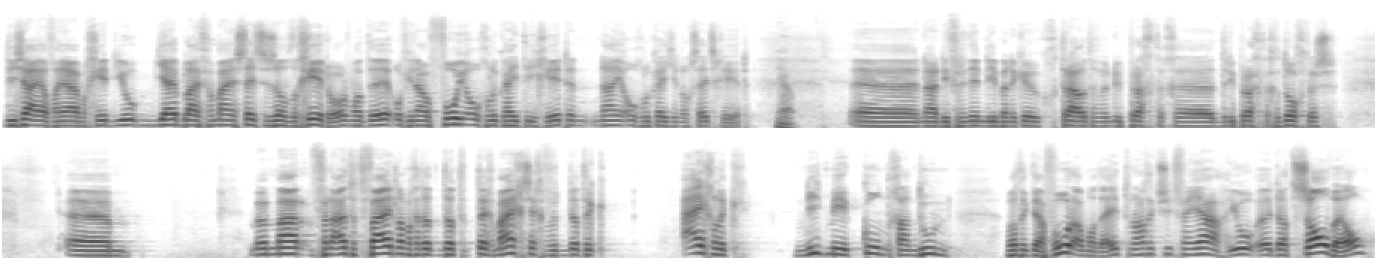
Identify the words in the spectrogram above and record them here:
die zei al van... Ja, maar Geert, joh, jij blijft van mij steeds dezelfde Geert, hoor. Want eh, of je nou voor je ongeluk heet die Geert... en na je ongeluk heet je nog steeds Geert. Ja. Eh, nou, die vriendin die ben ik ook getrouwd... en we hebben nu prachtige, drie prachtige dochters. Ehm, maar, maar vanuit het feit laat maar, dat, dat tegen mij gezegd wordt... dat ik eigenlijk niet meer kon gaan doen wat ik daarvoor allemaal deed. Toen had ik zoiets van, ja, joh, eh, dat zal wel.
